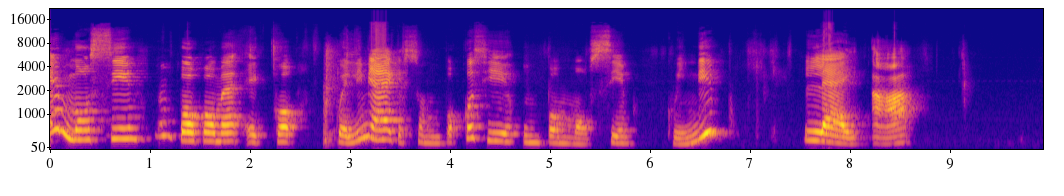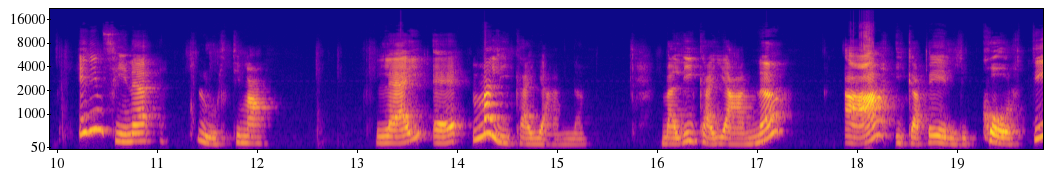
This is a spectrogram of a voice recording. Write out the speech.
e mossi, un po' come ecco quelli miei che sono un po' così, un po' mossi. Quindi lei ha ed infine l'ultima. Lei è Malika Yan. Malika Yan ha i capelli corti,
